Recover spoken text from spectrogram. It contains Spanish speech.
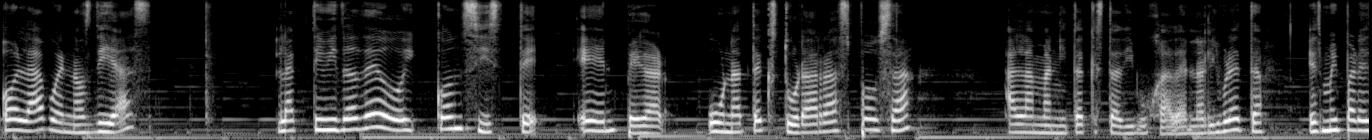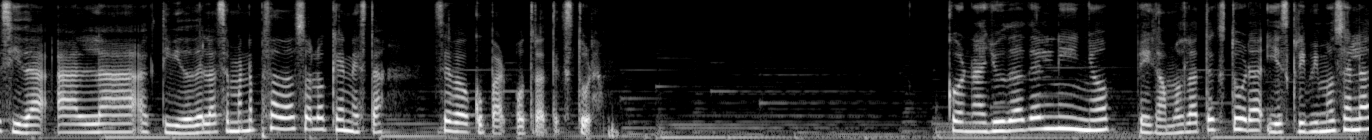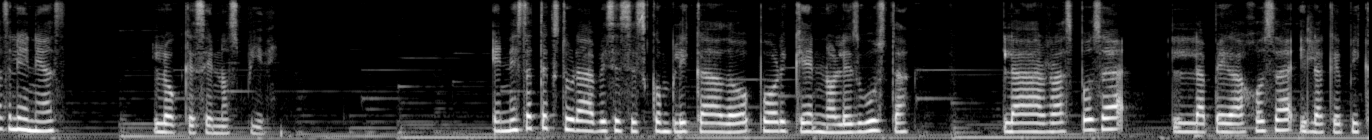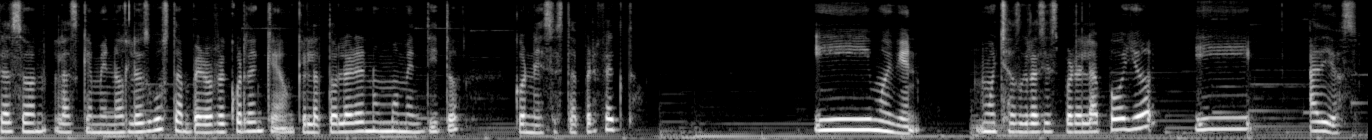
Hola, buenos días. La actividad de hoy consiste en pegar una textura rasposa a la manita que está dibujada en la libreta. Es muy parecida a la actividad de la semana pasada, solo que en esta se va a ocupar otra textura. Con ayuda del niño pegamos la textura y escribimos en las líneas lo que se nos pide. En esta textura a veces es complicado porque no les gusta. La rasposa, la pegajosa y la que pica son las que menos les gustan, pero recuerden que aunque la toleren un momentito, con eso está perfecto. Y muy bien, muchas gracias por el apoyo y adiós.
